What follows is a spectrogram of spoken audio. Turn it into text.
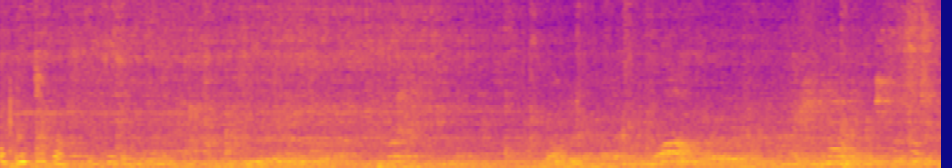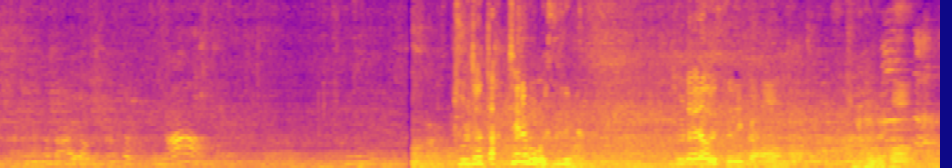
어, 배 탔다. 나이 엄청 컸구나. 둘다 딱지를 보고 있으니까. 둘 다 이러고 있으니까. 어. 어.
